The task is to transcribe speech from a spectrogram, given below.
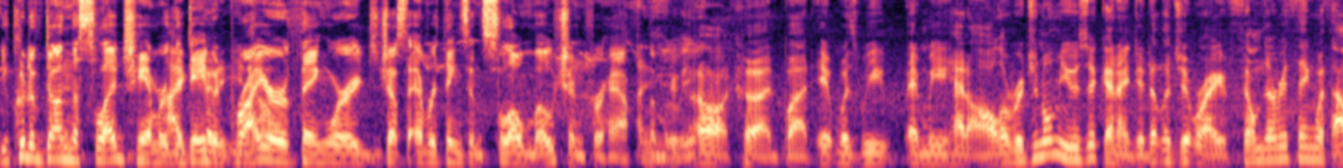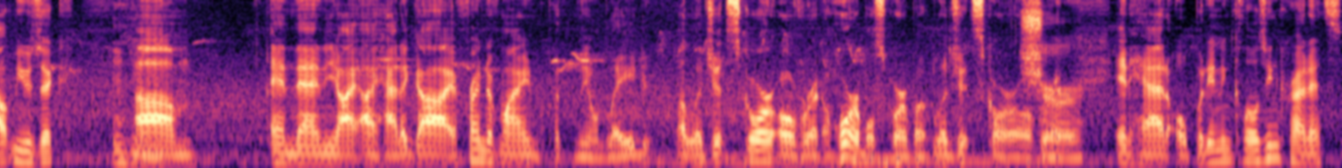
You could have done the sledgehammer, the I David Prior know. thing, where it's just everything's in slow motion for half of the movie. Oh, it could, but it was we and we had all original music, and I did it legit where I filmed everything without music. Mm-hmm. Um, and then you know, I, I had a guy, a friend of mine, put you know laid a legit score over it, a horrible score, but legit score over Sure. it. It had opening and closing credits,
